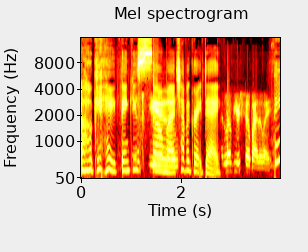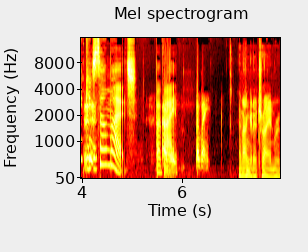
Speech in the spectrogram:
Okay, thank you Thank so you. much. Have a great day. I love your show, by the way. Thank you so much. Bye bye. Bye bye. And I'm going to try and re-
